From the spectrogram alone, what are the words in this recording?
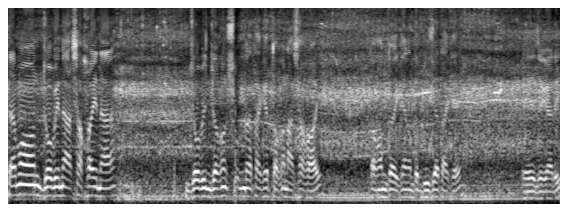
তেমন জবিনে আসা হয় না। জবিন যখন শুকনা থাকে তখন আসা হয়। তখন তো এখানে তো ভিজা থাকে। এই যে গাড়ি।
